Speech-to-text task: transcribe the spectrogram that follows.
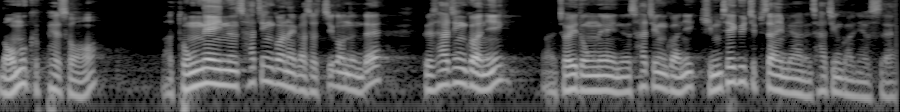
너무 급해서 동네에 있는 사진관에 가서 찍었는데 그 사진관이 저희 동네에 있는 사진관이 김세규 집사님이 하는 사진관이었어요.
